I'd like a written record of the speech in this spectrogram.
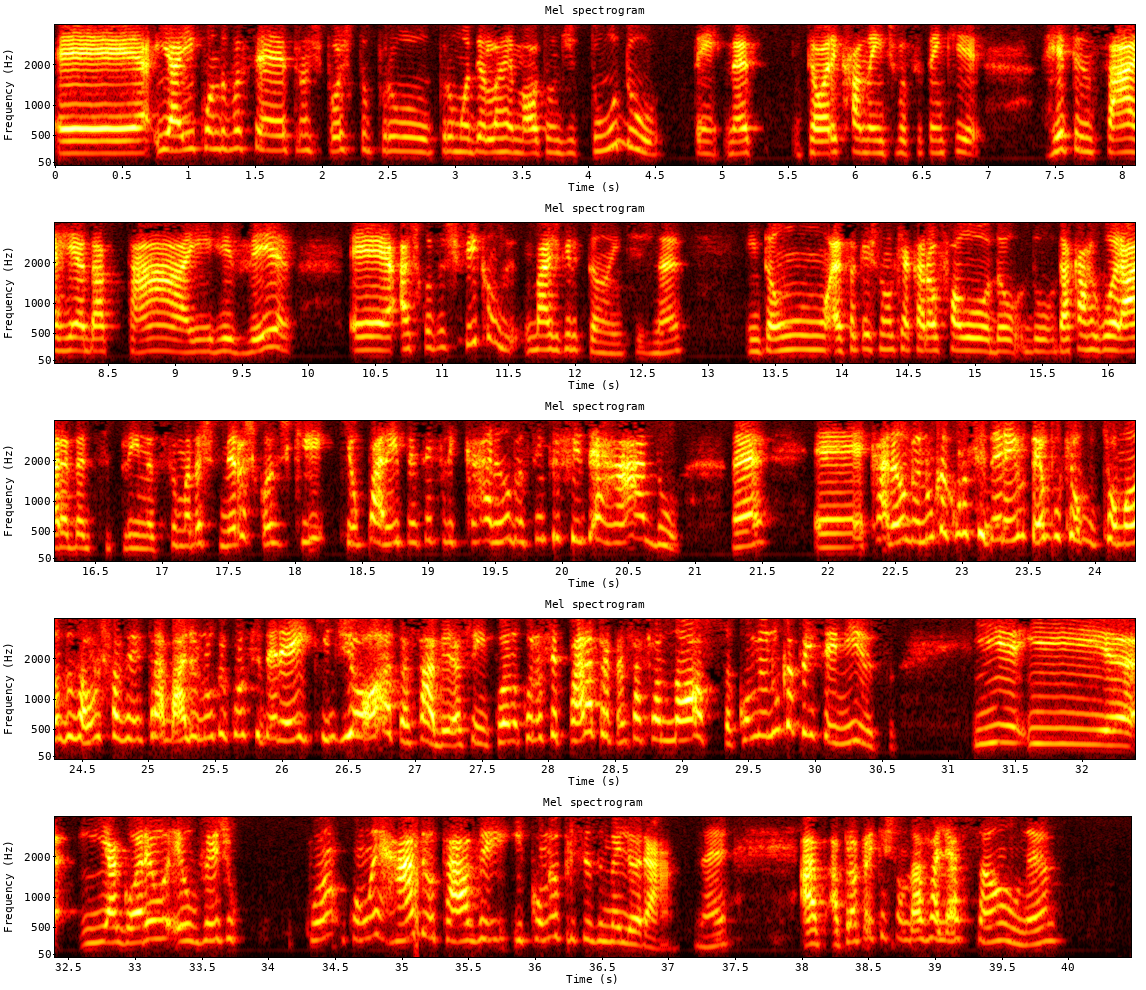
É, e aí, quando você é transposto para o modelo remoto, onde tudo tem, né? Teoricamente, você tem que repensar, readaptar e rever, é, as coisas ficam mais gritantes, né? Então, essa questão que a Carol falou do, do, da carga horária da disciplina, foi uma das primeiras coisas que, que eu parei e pensei, falei, caramba, eu sempre fiz errado, né? É, caramba, eu nunca considerei o tempo que eu, que eu mando os alunos fazerem trabalho, eu nunca considerei, que idiota, sabe? Assim, quando, quando você para para pensar, fala, nossa, como eu nunca pensei nisso. E, e, e agora eu, eu vejo quão, quão errado eu estava e, e, como eu preciso melhorar, né? A, a própria questão da avaliação, né?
